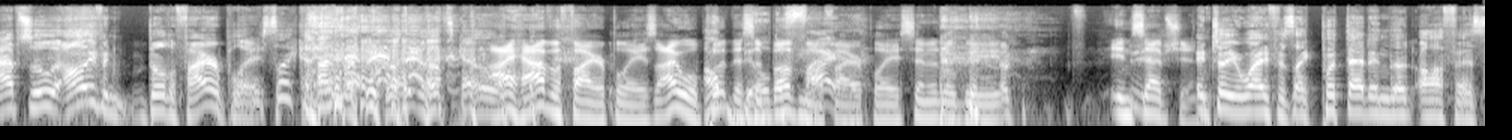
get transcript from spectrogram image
Absolutely, I'll even build a fireplace. Like, I'm ready. Like, let's go. I have a fireplace. I will put I'll this build a above my fireplace, and it'll be Inception. Until your wife is like, put that in the office.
